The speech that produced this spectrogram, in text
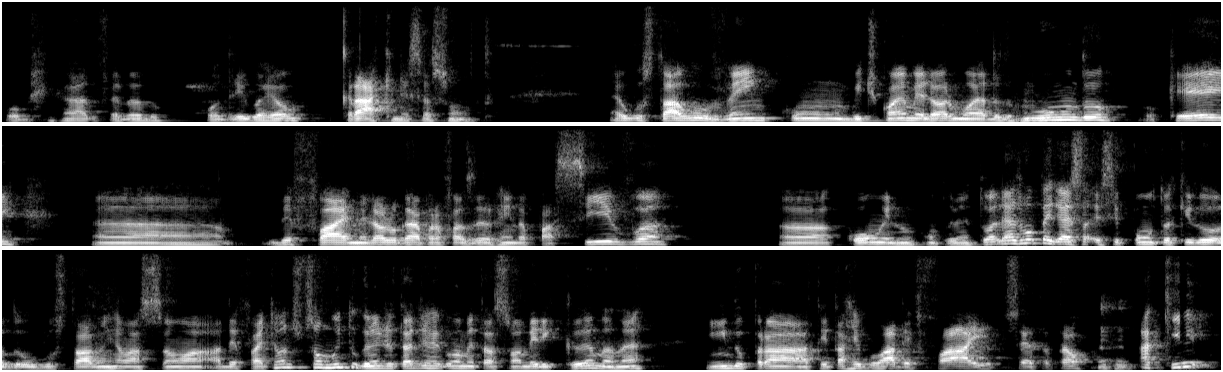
Pô, obrigado, Fernando. Rodrigo aí é o craque nesse assunto. Aí o Gustavo vem com Bitcoin é a melhor moeda do mundo, ok. Uh, DeFi, melhor lugar para fazer renda passiva. Uh, com ele não complementou. Aliás, vou pegar essa, esse ponto aqui do, do Gustavo em relação a, a, DeFi. Tem uma discussão muito grande até de regulamentação americana, né? Indo para tentar regular DeFi, etc. Tal. Uhum. Aqui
